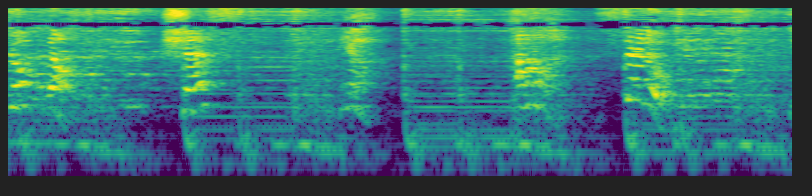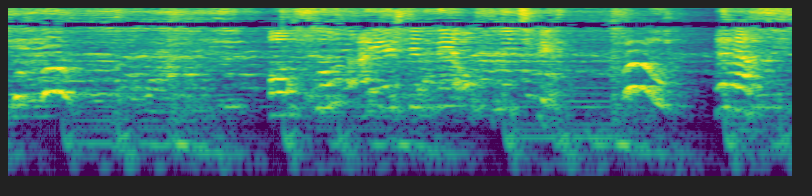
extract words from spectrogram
Dopnout. Šest. Jo. A sedm. Osm a ještě dvě osmičky. Raz.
